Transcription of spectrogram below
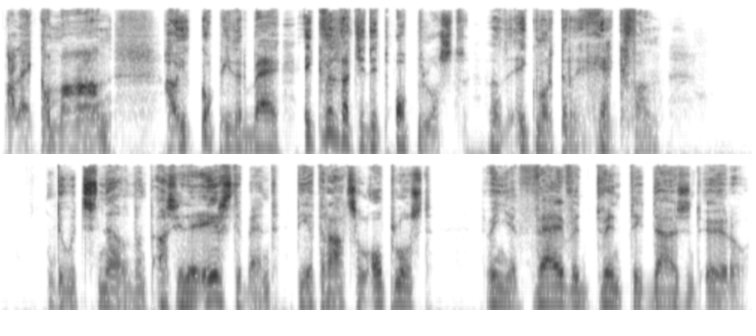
Allee, kom aan. Hou je kopje erbij. Ik wil dat je dit oplost, want ik word er gek van. Doe het snel, want als je de eerste bent die het raadsel oplost, win je 25.000 euro.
